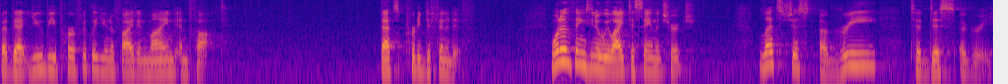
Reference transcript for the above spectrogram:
but that you be perfectly unified in mind and thought. That's pretty definitive. One of the things, you know, we like to say in the church, let's just agree to disagree.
